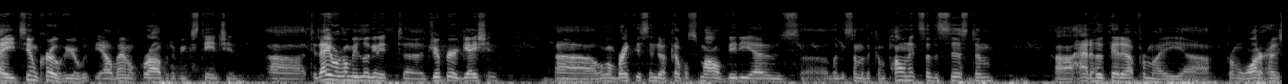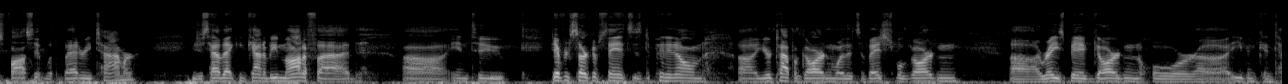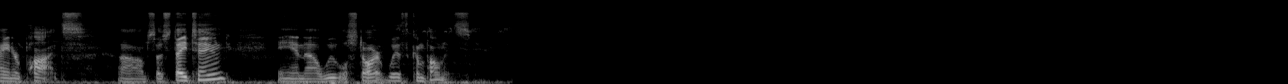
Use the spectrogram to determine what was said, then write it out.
Hey, Tim Crow here with the Alabama Cooperative Extension. Uh, today we're going to be looking at uh, drip irrigation. Uh, we're going to break this into a couple small videos, uh, look at some of the components of the system, uh, how to hook that up from a, uh, from a water hose faucet with a battery timer, and just how that can kind of be modified into different circumstances depending on your type of garden, whether it's a vegetable garden, a raised bed garden, or even container pots. Um, so stay tuned and uh, we will start with components.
